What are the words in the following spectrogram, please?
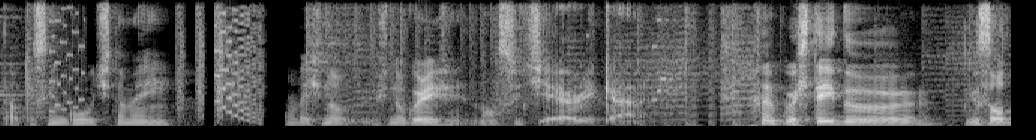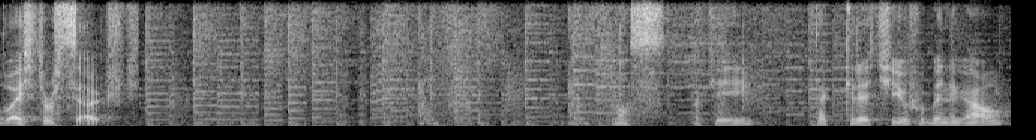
Tá, eu tô sem gold também. Vamos ver Snow, o Snowgrave. Nossa, o Jerry, cara. Gostei do visual do Astro Surf. Nossa, ok. Tá criativo, bem legal.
